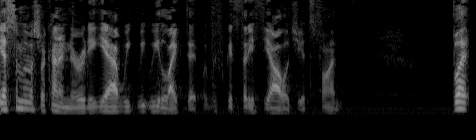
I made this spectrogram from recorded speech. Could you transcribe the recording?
Yeah, some of us are kind of nerdy. Yeah, we, we, we liked it. If we could study theology, it's fun. But,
